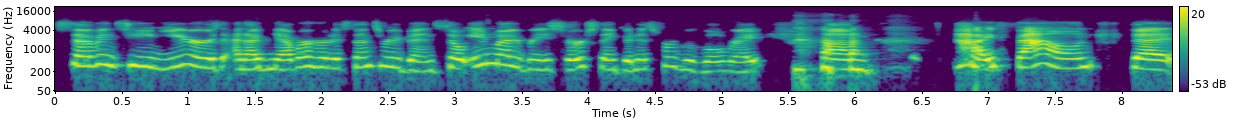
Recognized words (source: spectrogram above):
17 years and I've never heard of sensory bins. So in my research, thank goodness for Google, right? Um, I found that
